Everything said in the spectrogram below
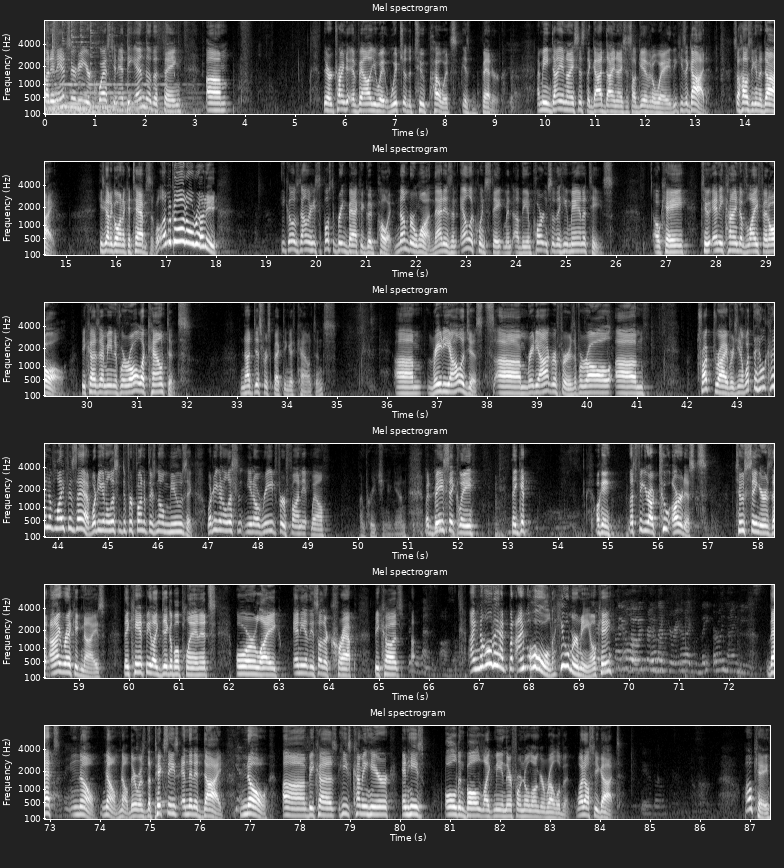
But in answer to your question, at the end of the thing, um, they're trying to evaluate which of the two poets is better. I mean, Dionysus, the god Dionysus, I'll give it away. He's a god. So how's he going to die? He's got to go on a catabasis. Well, I'm a god already. He goes down there, he's supposed to bring back a good poet. Number one, that is an eloquent statement of the importance of the humanities, okay, to any kind of life at all. Because, I mean, if we're all accountants, not disrespecting accountants, um, radiologists, um, radiographers, if we're all um, truck drivers, you know, what the hell kind of life is that? What are you going to listen to for fun if there's no music? What are you going to listen, you know, read for fun? It, well, I'm preaching again. But basically, they get, okay, let's figure out two artists, two singers that I recognize. They can't be like Diggable Planets or like any of this other crap because I know that, but I'm old. Humor me, okay? That's no, no, no. There was the Pixies, and then it died. No, uh, because he's coming here and he's old and bald like me, and therefore no longer relevant. What else you got? Okay.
